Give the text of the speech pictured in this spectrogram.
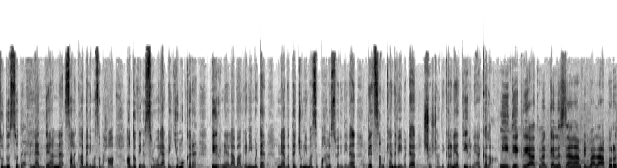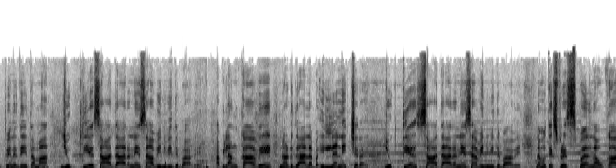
සුදුසුද නැද්ද යන්න සලකා බැලීම සඳහා අගවිනිසුරුවරයාට යොමු කර තීරණය ලබා ගැනීමට නැවත ජුනි මස 15 වෙනි දින පෙත්සම් කැඳවීමට ශ්‍රේෂ්ඨාධිකරණය තීරණය කළා. නීතිය ක්‍රියාත්මක කරන ස්ථාන අපි බලාපොරොත්තු වෙන දේ තමා යුක්තිය සාධාරණය සහ විනිවිදභාවය. අපි ලංකාවේ නඩු දාලා ඉල්ලන එච්චරයි. යුක්තිය සාධාරණය සහ විනිවිදභාවය. නමුත් එක්ස්ප්‍රෙස් පර්ල් නෞකා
